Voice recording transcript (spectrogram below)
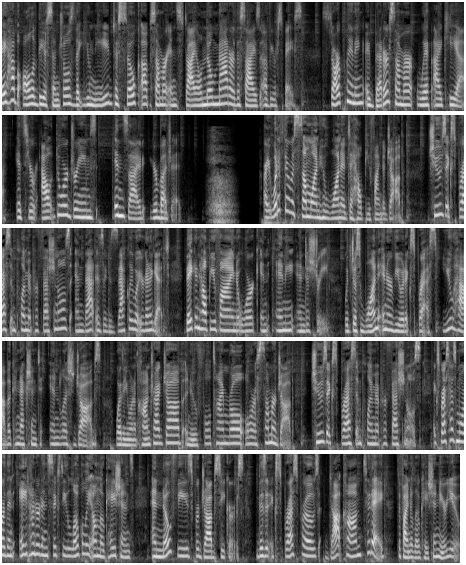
they have all of the essentials that you need to soak up summer in style, no matter the size of your space. Start planning a better summer with IKEA. It's your outdoor dreams inside your budget. All right, what if there was someone who wanted to help you find a job? Choose Express Employment Professionals, and that is exactly what you're going to get. They can help you find work in any industry. With just one interview at Express, you have a connection to endless jobs. Whether you want a contract job, a new full time role, or a summer job, choose Express Employment Professionals. Express has more than 860 locally owned locations and no fees for job seekers. Visit expresspros.com today to find a location near you.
